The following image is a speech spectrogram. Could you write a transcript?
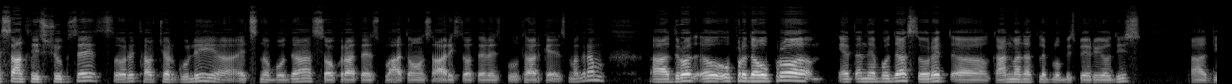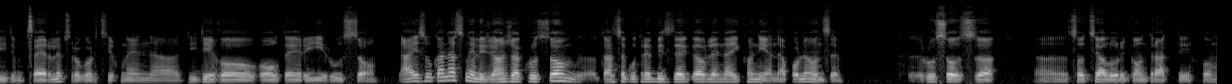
სანთლის შუქზე სწორედ თავჩარგული ეცნობოდა სოკრატეს, პლატონს, არისტოტელეს, პლუთარკეს, მაგრამ დრო უფრო და უფრო ეტანებოდა სწორედ განმანათლებლობის პერიოდის დიდ მწერლებს, როგორც იყვნენ დიდეღო, ვოლტერი, რუსო. აი ეს უკანასკნელი ჟან-ჟაკ რუსო განსაკუთრებით ზეგავლენა იქონია ნაპოლეონზე. რუსოს სოციალური კონტრაქტი ხომ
